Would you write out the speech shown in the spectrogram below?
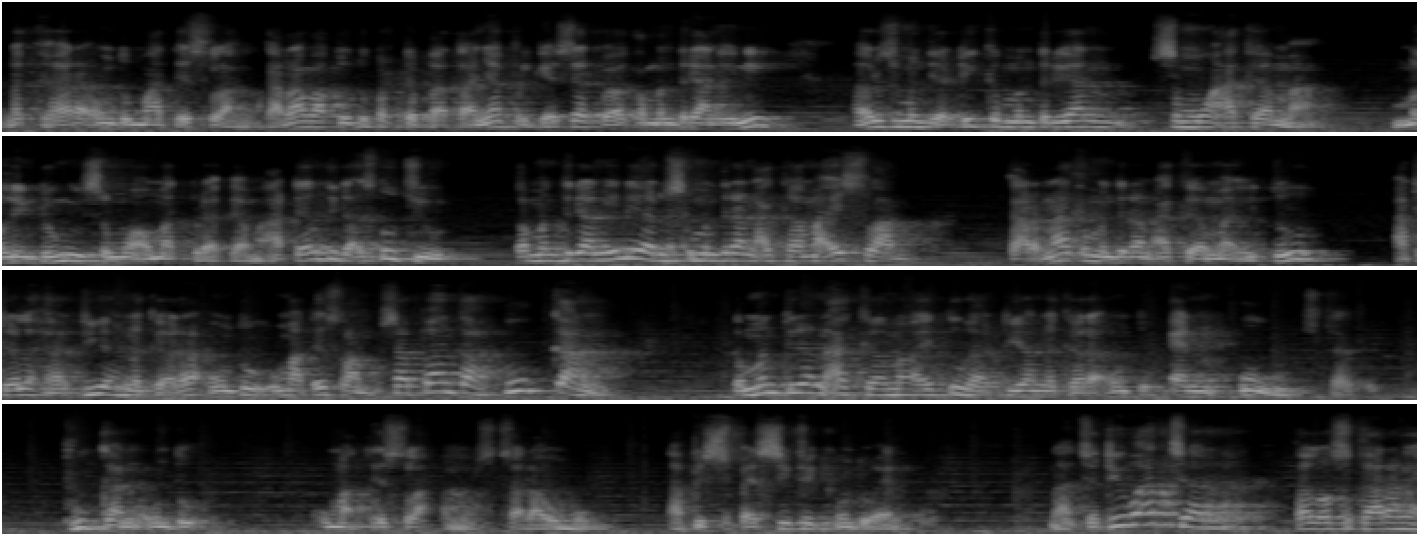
negara untuk umat Islam. Karena waktu itu perdebatannya bergeser bahwa kementerian ini harus menjadi kementerian semua agama, melindungi semua umat beragama. Ada yang tidak setuju. Kementerian ini harus kementerian agama Islam. Karena kementerian agama itu adalah hadiah negara untuk umat Islam. Saya bantah, bukan. Kementerian Agama itu hadiah negara untuk NU, saudara. bukan untuk umat Islam secara umum, tapi spesifik untuk NU. Nah, jadi wajar kalau sekarang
